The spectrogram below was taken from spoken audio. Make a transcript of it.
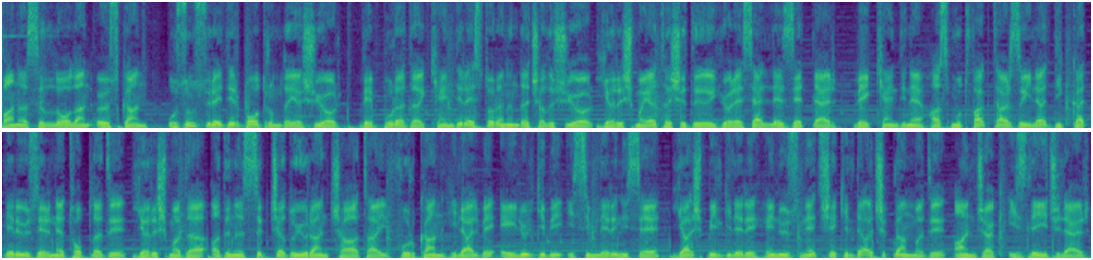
Van asıllı olan Özkan, uzun süredir Bodrum'da yaşıyor ve burada kendi restoranında çalışıyor. Yarışmaya taşıdığı yöresel lezzetler ve kendine has mutfak tarzıyla dikkatleri üzerine topladı. Yarışmada adını sıkça duyuran Çağatay, Furkan, Hilal ve Eylül gibi isimlerin ise yaş bilgileri henüz net şekilde açıklanmadı. Ancak izleyiciler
